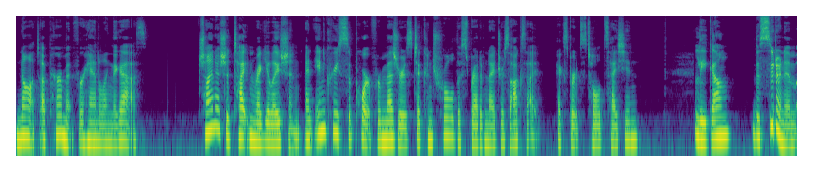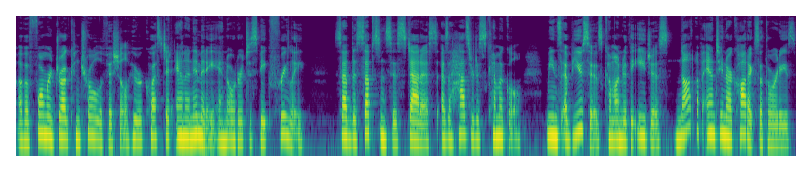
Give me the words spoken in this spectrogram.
not a permit for handling the gas. China should tighten regulation and increase support for measures to control the spread of nitrous oxide, experts told Caixin. Li Gang, the pseudonym of a former drug control official who requested anonymity in order to speak freely, said the substance's status as a hazardous chemical means abuses come under the aegis not of anti narcotics authorities,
